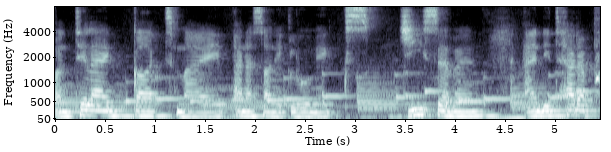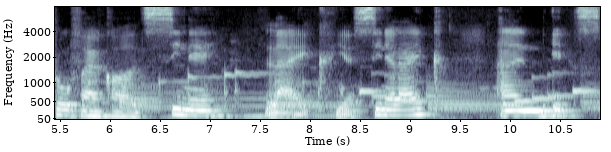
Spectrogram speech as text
Until I got my Panasonic Lumix G7 and it had a profile called Cine Like, yes, Cine Like, and it's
